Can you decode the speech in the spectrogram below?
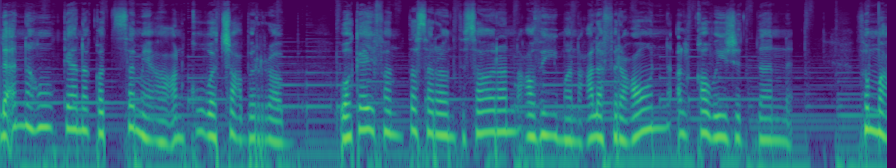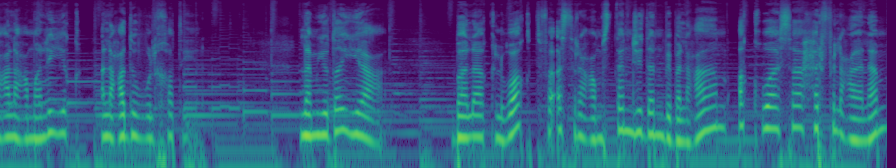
لأنه كان قد سمع عن قوة شعب الرب وكيف انتصر انتصارا عظيما على فرعون القوي جدا ثم على عماليق العدو الخطير. لم يضيع بالاق الوقت فأسرع مستنجدا ببلعام أقوى ساحر في العالم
